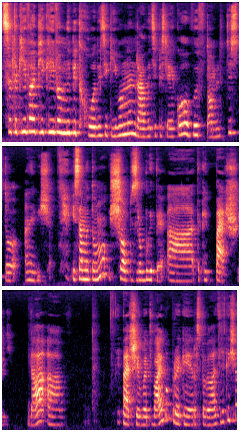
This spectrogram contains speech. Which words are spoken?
це такий вайб, який вам не підходить, який вам не нравиться, після якого ви втомлюєтесь, то а навіщо? І саме тому, щоб зробити а, такий перший, да, а, перший вид вайбу, про який я розповіла тільки що,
